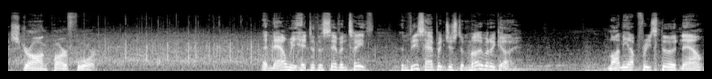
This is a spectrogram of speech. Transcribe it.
strong par four. And now we head to the 17th. And this happened just a moment ago. Lining up for his third now.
